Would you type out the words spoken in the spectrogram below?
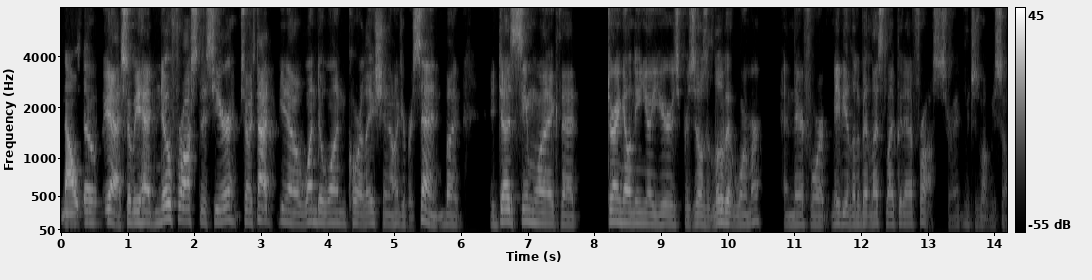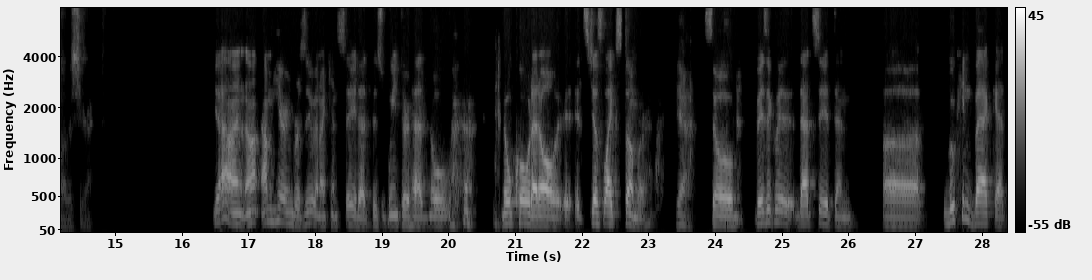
now, so yeah, so we had no frost this year. So it's not, you know, one to one correlation 100%, but it does seem like that during El Nino years, Brazil's a little bit warmer and therefore maybe a little bit less likely to have frosts, right? Which is what we saw this year. Yeah, and I'm here in Brazil, and I can say that this winter had no no cold at all. It's just like summer. Yeah. So basically, that's it. And uh, looking back at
